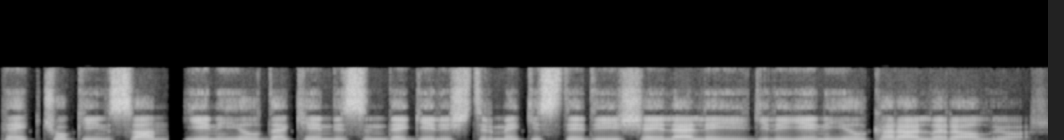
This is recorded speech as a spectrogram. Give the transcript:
Pek çok insan, yeni yılda kendisinde geliştirmek istediği şeylerle ilgili yeni yıl kararları alıyor.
